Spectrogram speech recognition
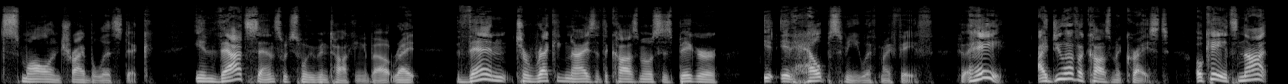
small and tribalistic in that sense which is what we've been talking about right then to recognize that the cosmos is bigger it, it helps me with my faith hey I do have a cosmic Christ. Okay, it's not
